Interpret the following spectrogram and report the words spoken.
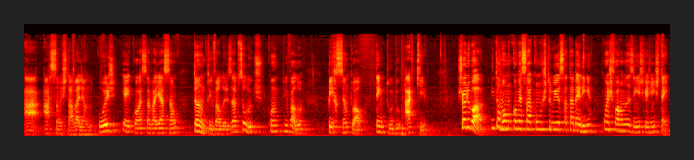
a ação está avaliando hoje e aí qual é essa variação tanto em valores absolutos quanto em valor percentual. Tem tudo aqui. Show de bola! Então vamos começar a construir essa tabelinha com as fórmulas que a gente tem.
